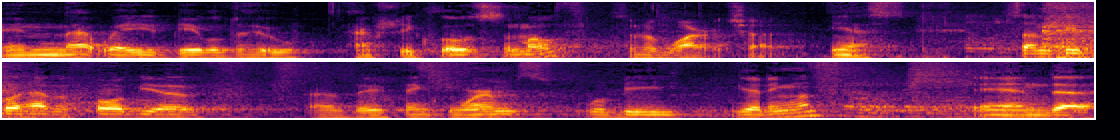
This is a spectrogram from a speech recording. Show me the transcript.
and that way you'd be able to actually close the mouth. Sort of wire it shut. yes. Some people have a phobia of uh, they think worms will be getting them and uh,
